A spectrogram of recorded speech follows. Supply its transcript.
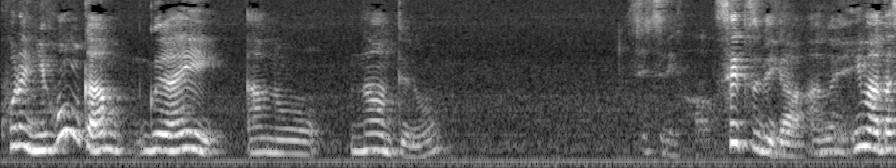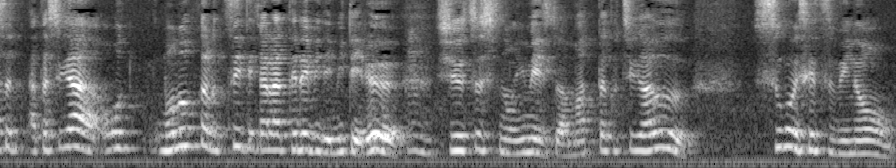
これ日本かぐらいあのなんていうの？設備が？設備があの、うん。今私私がお物心ついてからテレビで見てるうん。手術室のイメージとは全く違うすごい設備の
